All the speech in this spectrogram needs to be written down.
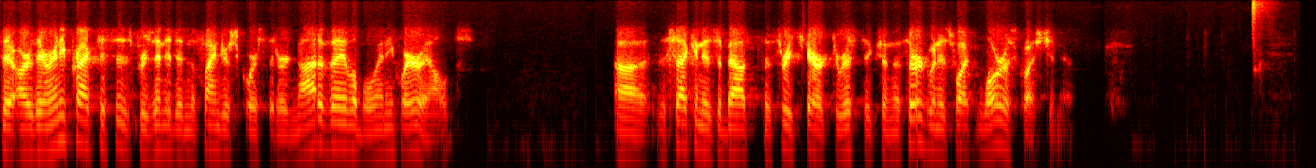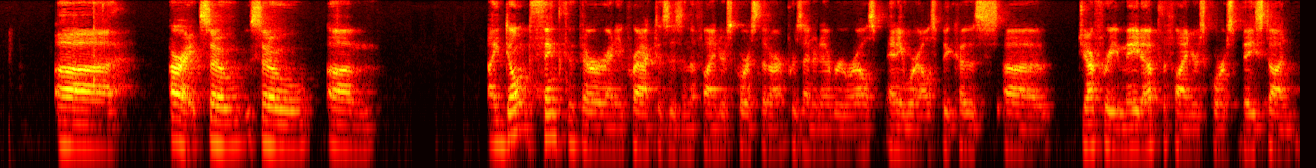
there are there any practices presented in the Finder's course that are not available anywhere else? Uh, the second is about the three characteristics, and the third one is what Laura's question is. Uh, all right. So, so um, I don't think that there are any practices in the Finder's course that aren't presented everywhere else, anywhere else, because uh, Jeffrey made up the Finder's course based on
